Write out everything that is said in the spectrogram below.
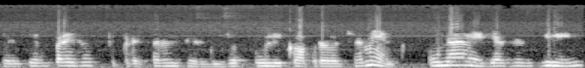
seis empresas que prestan el servicio público de aprovechamiento. Una de ellas es Green,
